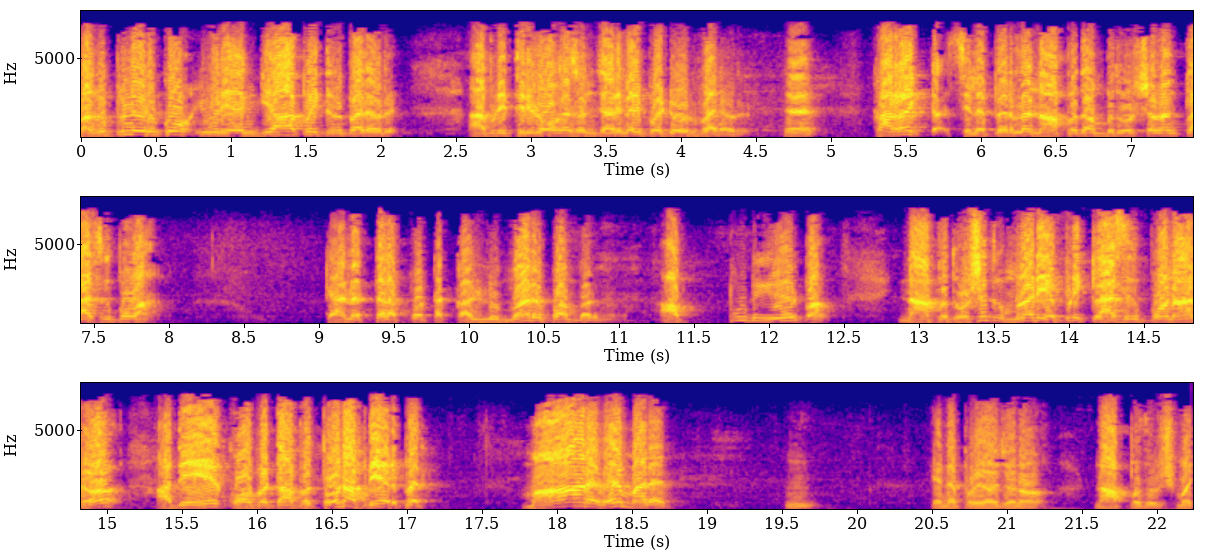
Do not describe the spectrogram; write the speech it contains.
வகுப்புல இருக்கும். இவர் எங்கேயா போயிட்டு இருப்பாரு அவரு. அப்படி திருலோக சஞ்சாரி மாதிரி போயிட்டு வருப்பாரு அவரு. கரெக்ட் சில பேர்ல நாற்பது ஐம்பது வருஷம் எல்லாம் கிளாஸுக்கு போவான். கிணத்துல போட்ட கல்லு மாதிரி இருப்பான் பாருங்க. அப்படியே இருப்பான். நாற்பது வருஷத்துக்கு முன்னாடி எப்படி கிளாஸுக்கு போனாரோ அதே கோபத்தாபத்தோடு அப்படியே இருப்பார். மாறவே மாறாது ம். என்ன பிரயோஜனம்? நாற்பது வருஷமா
